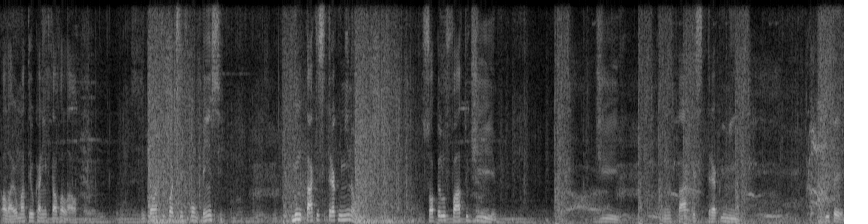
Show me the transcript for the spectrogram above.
Olha lá, eu matei o carinha que tava lá, ó. Então aqui pode ser que compense não taque esse treco em mim, não. Só pelo fato de... De... Não taque esse treco em mim. Escuta ele.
